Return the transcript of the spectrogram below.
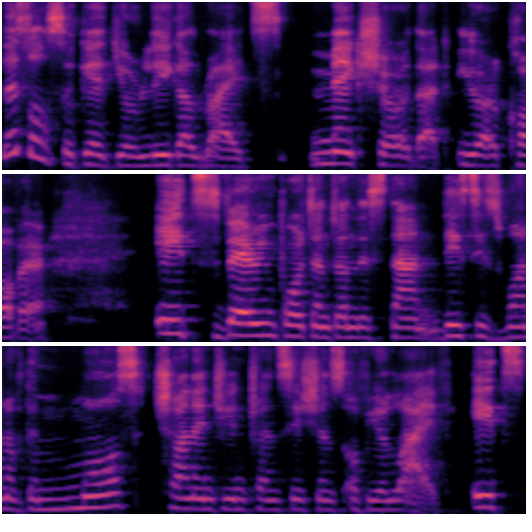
let's also get your legal rights, make sure that you are covered. It's very important to understand this is one of the most challenging transitions of your life. It's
